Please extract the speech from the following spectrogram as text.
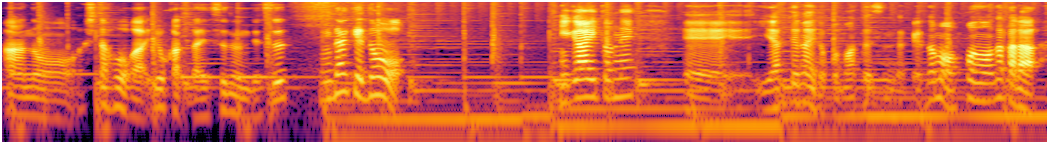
あの、した方が良かったりするんです。だけど、意外とね、えー、やってないとこもあったりするんだけれども、この、だから、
